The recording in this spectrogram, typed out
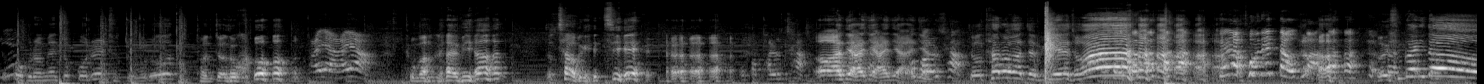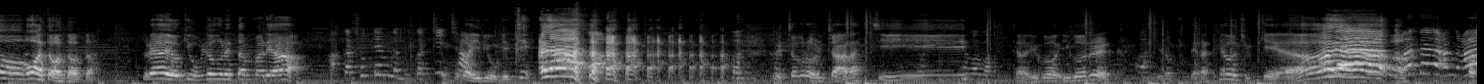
예? 쪼꼬 그러면 쪼꼬를 저쪽으로 던져놓고 아야 아야. 도망가면 쫓아오겠지 오빠 발로 차. 어 아니 아니 아니 오빠 아니야 발로 차. 저 타러 가자 위에 저 아 내가 보냈다 오빠. 여기 순간이동 어 왔다 왔다 왔다 그래 여기 오려 그랬단 말이야 아까 소 때문에 못 갔지? 차. 누가 이리 오겠지? 아야! 그쪽으로 올 줄 알았지. 잠깐만. 자 이거 이거를 이렇게 내가 태워줄게요. 아야. 아야! 어, 안돼 안. 아.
